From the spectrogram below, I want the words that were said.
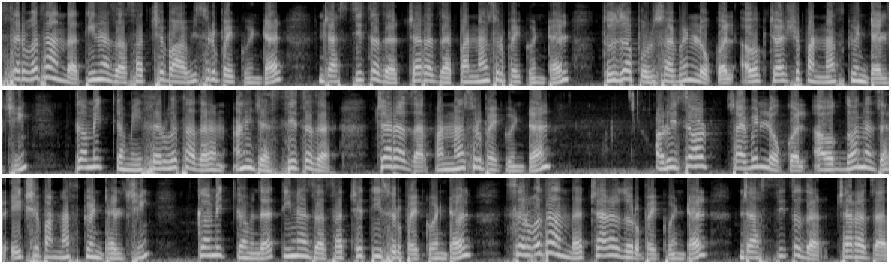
सर्वचा दर तीन हजार सातशे बावीस रुपये क्विंटल जास्तीचा दर चार हजार पन्नास रुपये क्विंटल तुळजापूर सोयाबीन लोकल अवक चारशे पन्नास क्विंटलची कमीत कमी सर्वसाधारण आणि जास्तीचा दर चार हजार पन्नास रुपये क्विंटल रिसॉर्ट सोयाबीन लोकल आवक दोन हजार एकशे पन्नास क्विंटलची कमीत कमी दर तीन हजार सातशे तीस रुपये क्विंटल सर्वसाधारण दर चार हजार रुपये क्विंटल जास्तीचा दर चार हजार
